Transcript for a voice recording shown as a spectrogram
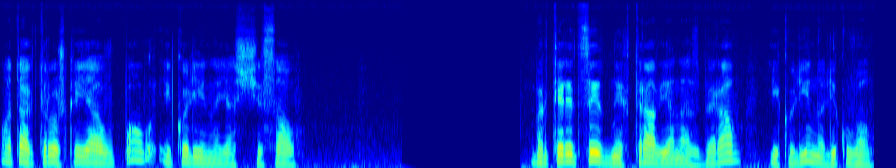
Отак трошки я впав і коліно я щесав. Бактерицидних трав я назбирав і коліно лікував.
